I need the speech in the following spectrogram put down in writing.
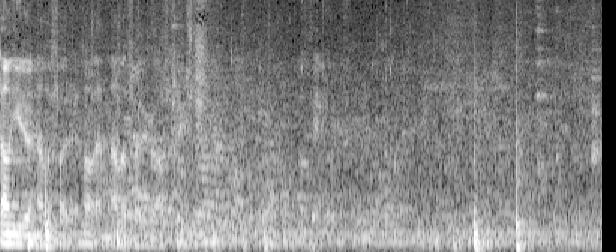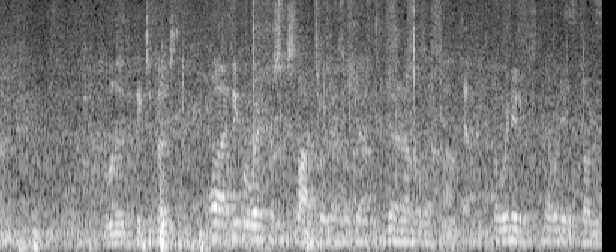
Don't you do another photo? Not another photograph, please. You want to do the picture first? Well, I think we're waiting for some slides, so we may as well get, get it underway. But we need a, no, we need a photograph.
